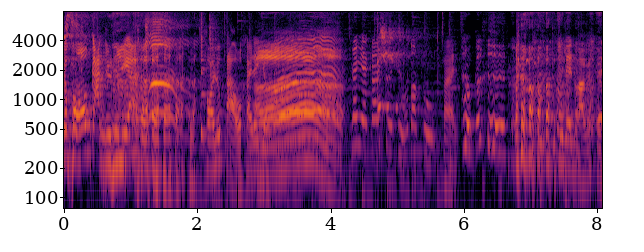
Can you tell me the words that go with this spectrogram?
ก็พร้อมกันอยู่ดีอะทอยลูกเต๋าใครได้เยอะ ได้เยอะก็คือถือว่าตอบถูกใช่ถูกก็คือ ที่เล่นมาก็คือ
